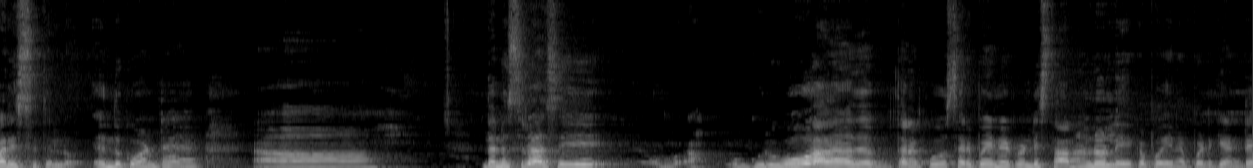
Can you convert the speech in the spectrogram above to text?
పరిస్థితుల్లో. ఎందుకు అంటే ధనుసు రాశి గురువు తనకు సరిపోయినటువంటి స్థానంలో లేకపోయినప్పటికీ అంటే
